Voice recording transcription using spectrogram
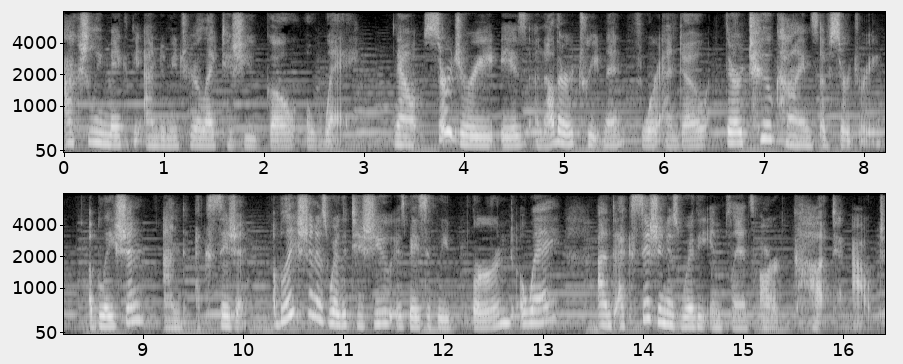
actually make the endometrial-like tissue go away. Now, surgery is another treatment for endo. There are two kinds of surgery, ablation and excision. Ablation is where the tissue is basically burned away, and excision is where the implants are cut out.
